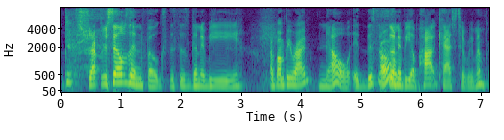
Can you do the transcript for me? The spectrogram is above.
strap yourselves in, folks. This is gonna be A bumpy ride? no, it, this is Oh. gonna be a podcast to remember.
